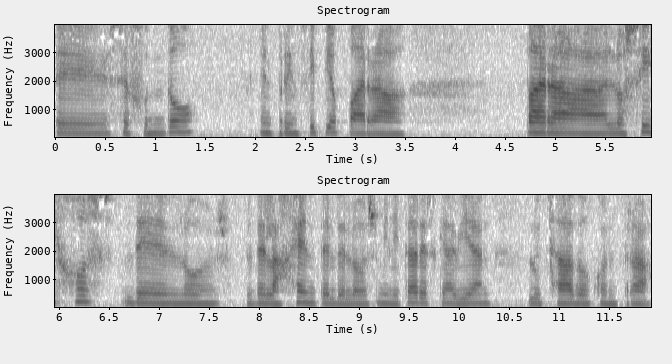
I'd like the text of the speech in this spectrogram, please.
eh, se fundó en principio para para los hijos de los de la gente de los militares que habían luchado contra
